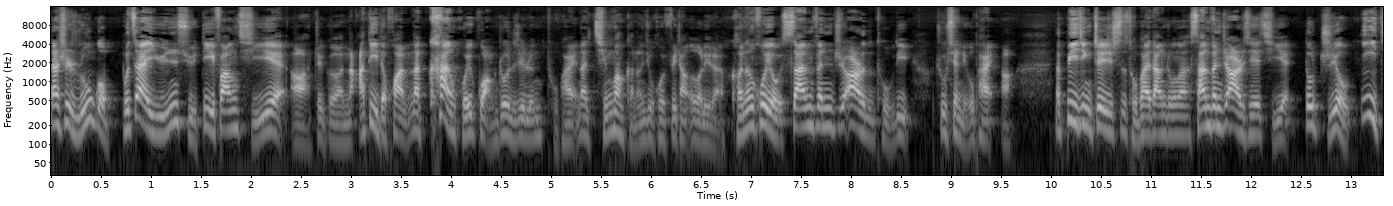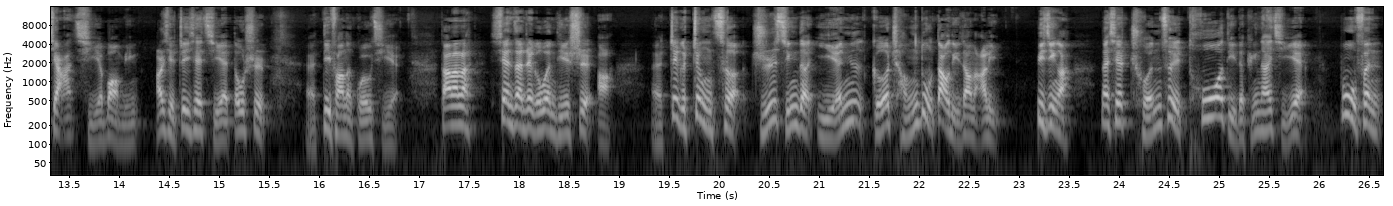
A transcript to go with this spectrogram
但是如果不再允许地方企业啊这个拿地的话，那看回广州的这轮土拍，那情况可能就会非常恶劣了，可能会有三分之二的土地出现流拍啊。那毕竟这一次土拍当中呢，三分之二这些企业都只有一家企业报名，而且这些企业都是呃地方的国有企业。当然了，现在这个问题是啊，呃这个政策执行的严格程度到底到哪里？毕竟啊那些纯粹托底的平台企业部分。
